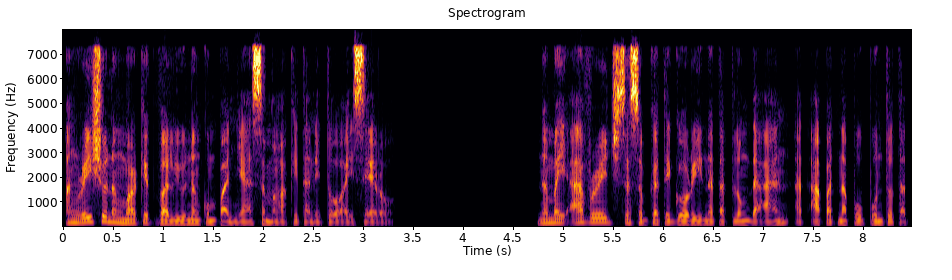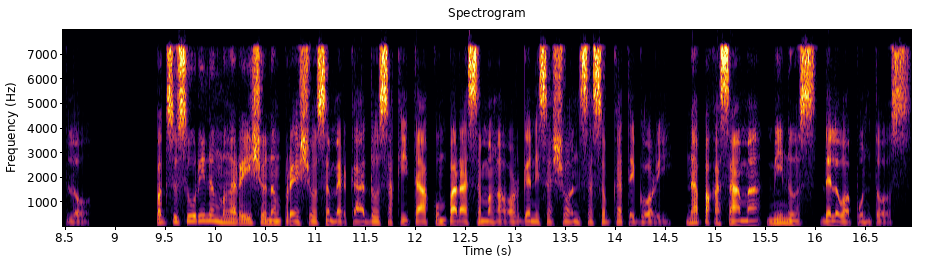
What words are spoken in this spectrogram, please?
Ang ratio ng market value ng kumpanya sa mga kita nito ay 0. Na may average sa subkategory na 300 at 40.3. Pagsusuri ng mga ratio ng presyo sa merkado sa kita kumpara sa mga organisasyon sa subkategory, napakasama, minus 2 puntos.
